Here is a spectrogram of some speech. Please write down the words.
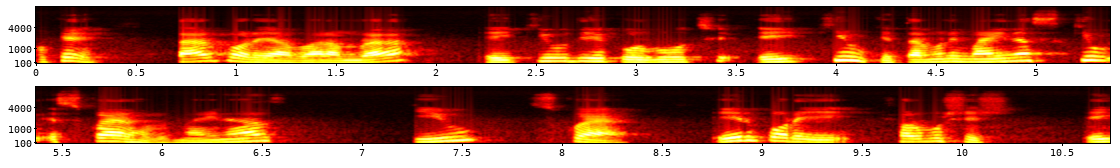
ওকে তারপরে আবার আমরা এই কিউ দিয়ে করব হচ্ছে এই কিউকে তার মানে মাইনাস কিউ স্কোয়ার হবে মাইনাস কিউ স্কোয়ার এরপরে সর্বশেষ এই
